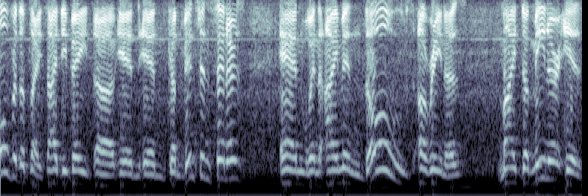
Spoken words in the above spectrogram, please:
over the place. I debate uh, in, in convention centers. And when I'm in those arenas, my demeanor is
